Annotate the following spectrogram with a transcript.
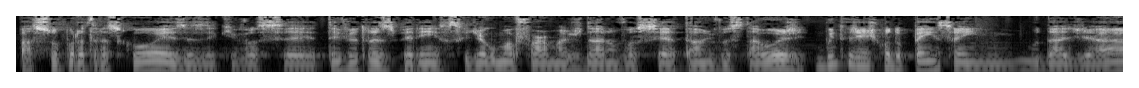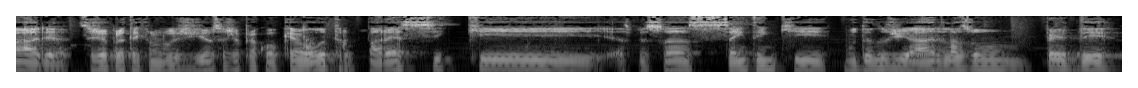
passou por outras coisas e que você teve outras experiências que de alguma forma ajudaram você a estar onde você está hoje. Muita gente quando pensa em mudar de área, seja para tecnologia seja para qualquer outra, parece que as pessoas sentem que mudando de área elas vão perder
